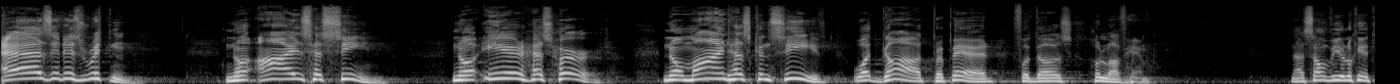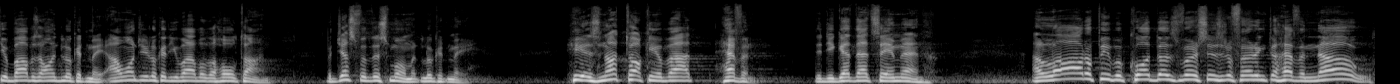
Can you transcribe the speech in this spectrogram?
As it is written, no eyes has seen, no ear has heard, no mind has conceived what God prepared for those who love Him. Now, some of you looking at your Bibles, I want you to look at me. I want you to look at your Bible the whole time. But just for this moment, look at me. He is not talking about heaven. Did you get that? Say amen. A lot of people quote those verses referring to heaven. No.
